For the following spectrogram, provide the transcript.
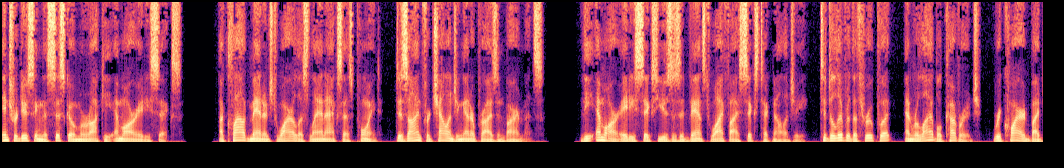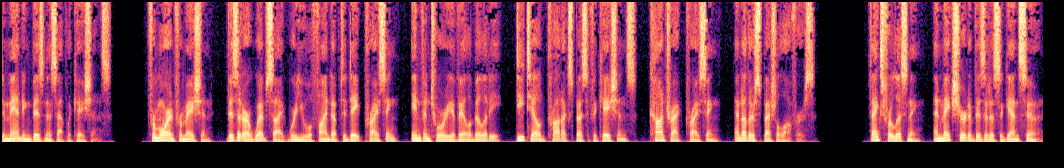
Introducing the Cisco Meraki MR86. A cloud managed wireless LAN access point, designed for challenging enterprise environments. The MR86 uses advanced Wi Fi 6 technology to deliver the throughput and reliable coverage required by demanding business applications. For more information, visit our website where you will find up to date pricing, inventory availability, detailed product specifications, contract pricing, and other special offers. Thanks for listening, and make sure to visit us again soon.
